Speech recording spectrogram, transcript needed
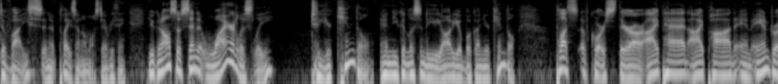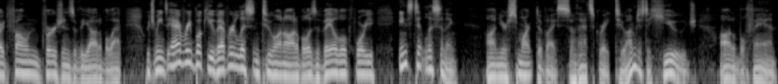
device, and it plays on almost everything. You can also send it wirelessly to your Kindle, and you can listen to the audiobook on your Kindle. Plus, of course, there are iPad, iPod, and Android phone versions of the Audible app, which means every book you've ever listened to on Audible is available for you instant listening on your smart device. So that's great too. I'm just a huge Audible fan.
